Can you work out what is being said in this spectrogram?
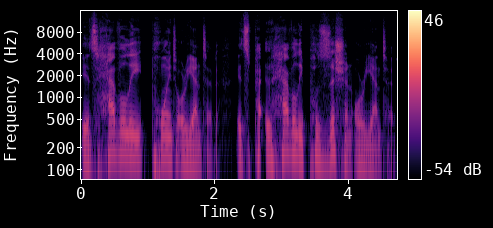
it's heavily point oriented. It's pe- heavily position oriented.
